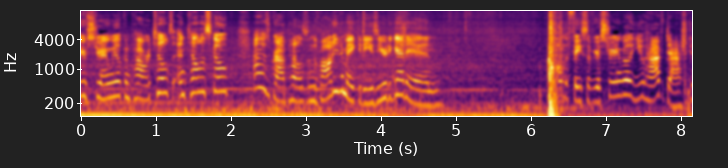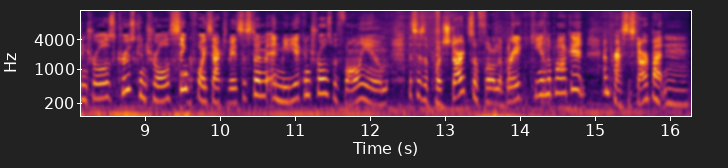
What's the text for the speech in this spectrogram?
Your steering wheel can power tilt and telescope, and there's grab panels in the body to make it easier to get in. On the face of your steering wheel, you have dash controls, cruise control, sync voice activated system, and media controls with volume. This is a push start, so foot on the brake, key in the pocket, and press the start button.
